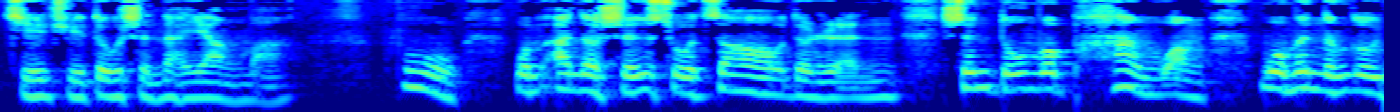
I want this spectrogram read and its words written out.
结局都是那样吗？不，我们按照神所造的人，神多么盼望我们能够。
